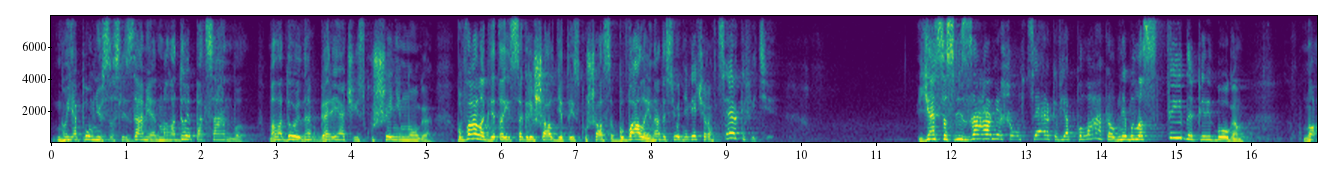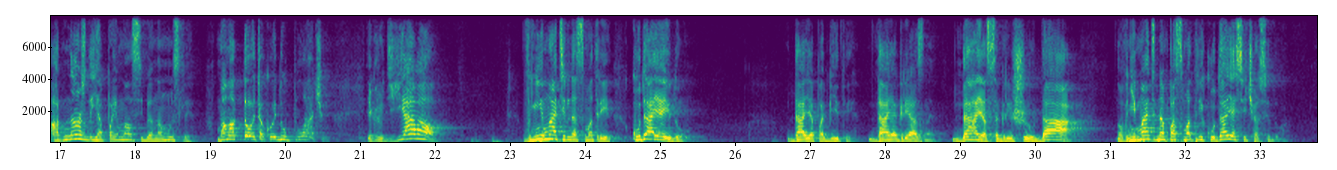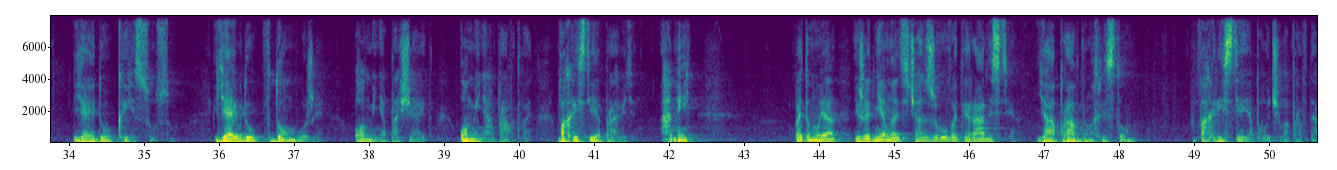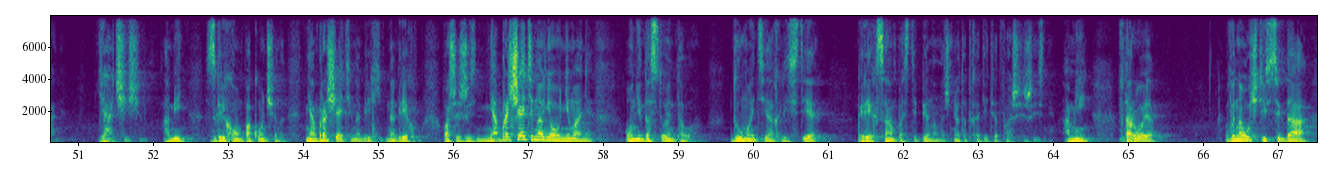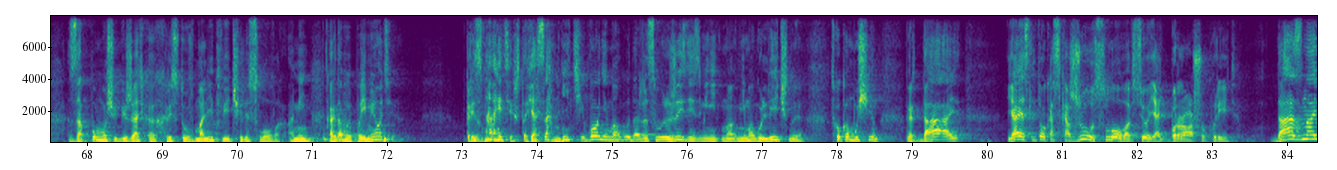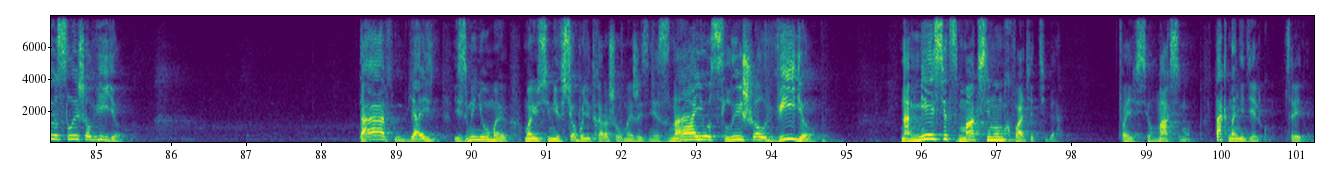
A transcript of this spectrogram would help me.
Но я помню со слезами, я молодой пацан был молодой, да, горячий, искушений много. Бывало, где-то согрешал, где-то искушался. Бывало, и надо сегодня вечером в церковь идти. Я со слезами шел в церковь, я плакал, мне было стыдно перед Богом. Но однажды я поймал себя на мысли. Молодой такой, иду, плачу. Я говорю, дьявол, внимательно смотри, куда я иду? Да, я побитый, да, я грязный, да, я согрешил, да. Но внимательно посмотри, куда я сейчас иду. Я иду к Иисусу. Я иду в Дом Божий. Он меня прощает. Он меня оправдывает. Во Христе я праведен. Аминь. Поэтому я ежедневно сейчас живу в этой радости. Я оправдан Христом. Во Христе я получил оправдание. Я очищен. Аминь. С грехом покончено. Не обращайте на, грех, на грех в вашей жизни. Не обращайте на него внимания. Он недостоин того. Думайте о Христе. Грех сам постепенно начнет отходить от вашей жизни. Аминь. Второе. Вы научитесь всегда за помощью бежать к Христу в молитве и через Слово. Аминь. Когда вы поймете, признаете, что я сам ничего не могу, даже свою жизнь изменить не могу, личную. Сколько мужчин говорят, да, я если только скажу слово, все, я брошу курить. Да, знаю, слышал, видел. Да, я изменю мою, мою семью, все будет хорошо в моей жизни. Знаю, слышал, видел. На месяц максимум хватит тебя, твоих сил, максимум. Так на недельку в среднем.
